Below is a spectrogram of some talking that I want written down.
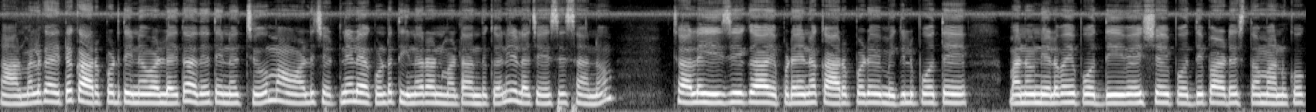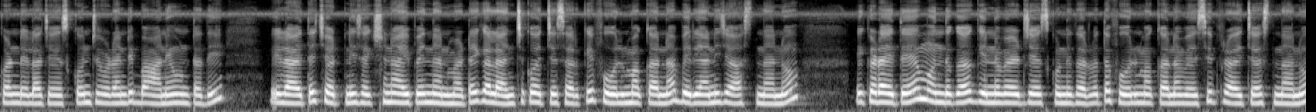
నార్మల్గా అయితే కారపొడి తినేవాళ్ళు అయితే అదే తినొచ్చు. మా వాళ్ళు చట్నీ లేకుండా తినరనమాట అందుకని ఇలా చేసేసాను. చాలా ఈజీగా ఎప్పుడైనా కారపొడి మిగిలిపోతే మనం నిలవైపోద్ది వేస్ట్ అయిపోద్ది పాడేస్తాం అనుకోకుండా. ఇలా చేసుకొని చూడండి బాగానే ఉంటుంది. ఇలా అయితే చట్నీ సెక్షన్ అయిపోయింది అనమాట ఇక లంచ్కి వచ్చేసరికి ఫూల్ మకాన బిర్యానీ చేస్తున్నాను. ఇక్కడైతే ముందుగా గిన్నె వేడి చేసుకున్న తర్వాత ఫూల్ మకాన వేసి ఫ్రై చేస్తున్నాను.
